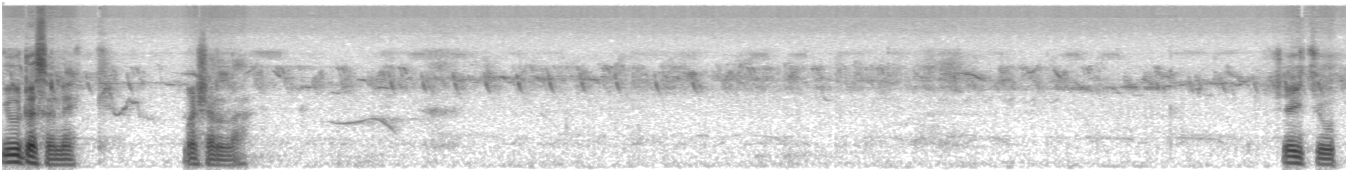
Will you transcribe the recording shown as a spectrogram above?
কিউট আছে অনেক মাসাল্লাহ সেই কিউট।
